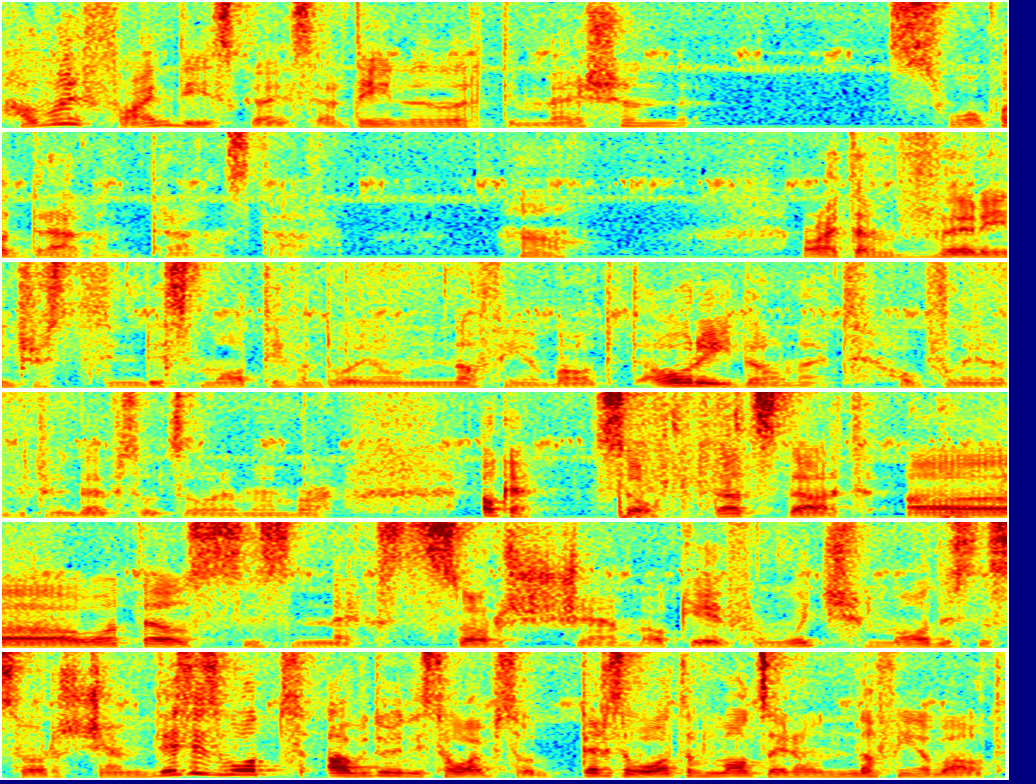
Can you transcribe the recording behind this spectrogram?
How do I find these guys? Are they in another dimension? Swap a dragon. Dragon stuff. Huh. Alright, I'm very interested in this mod, even though I know nothing about it. I'll read on it. Hopefully, know, between the episodes I'll remember. Okay, so that's that. Uh, what else is next? Source gem. Okay, from which mod is the source gem? This is what I'll be doing this whole episode. There's a lot of mods I know nothing about.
